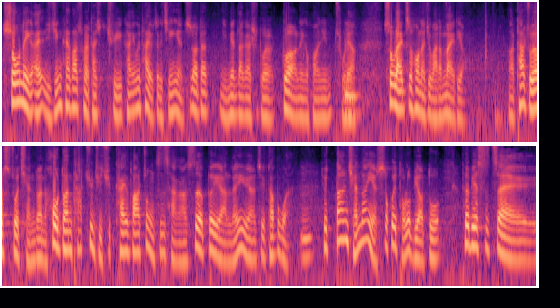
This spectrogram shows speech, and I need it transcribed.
收那个哎，已经开发出来，他去一看，因为他有这个经验，知道它里面大概是多少多少那个黄金储量。收来之后呢，就把它卖掉。啊，他主要是做前端的，后端他具体去开发重资产啊、设备啊、能源啊这他不管。嗯，就当然前端也是会投入比较多，特别是在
